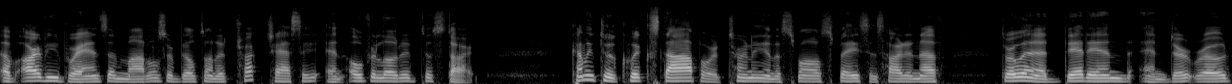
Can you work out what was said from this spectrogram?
of RV brands and models are built on a truck chassis and overloaded to start. Coming to a quick stop or turning in a small space is hard enough. Throw in a dead end and dirt road,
